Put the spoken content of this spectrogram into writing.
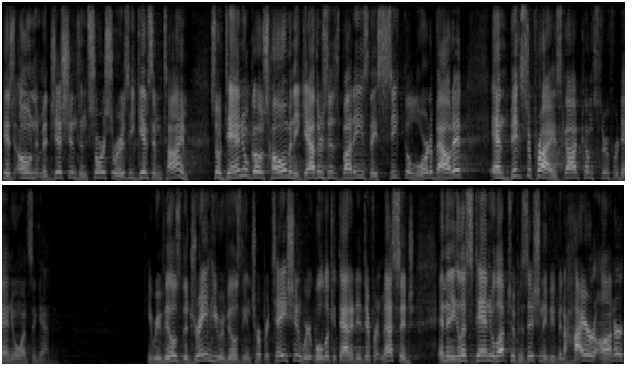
his own magicians and sorcerers. He gives him time so Daniel goes home and he gathers his buddies. They seek the Lord about it. And big surprise, God comes through for Daniel once again. He reveals the dream, he reveals the interpretation. we will look at that in a different message. And then he lifts Daniel up to a position of even higher honor.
